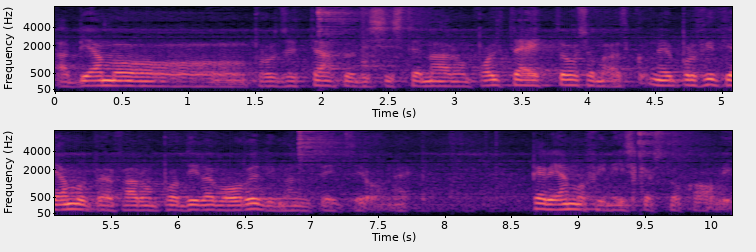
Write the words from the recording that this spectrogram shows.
abbiamo progettato di sistemare un po' il tetto, insomma ne approfittiamo per fare un po' di lavoro e di manutenzione. Speriamo finisca sto Covid.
